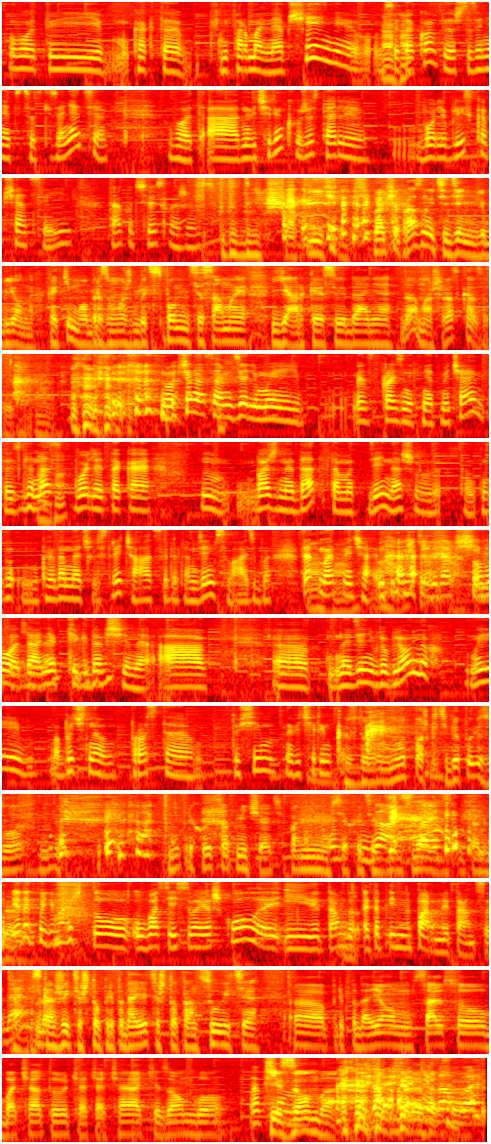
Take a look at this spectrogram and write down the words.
Вот, и как-то в неформальное общение, все такое, потому что занятия все-таки занятия. Вот, а на вечеринках уже стали более близко общаться и так вот все и сложилось. Отлично. Вы вообще празднуете День влюбленных? Каким образом? Может быть, вспомните самое яркое свидание? Да, Маша, рассказывай. Ну, вообще, на самом деле, мы этот праздник не отмечаем. То есть для нас Ага. более такая ну, важная дата, там, это день нашего, там, ну, когда мы начали встречаться, или там день свадьбы. Вот это мы Ага. отмечаем. Некие годовщины Вот, такие, да, да? некие годовщины. А э, на день влюбленных мы обычно просто тусим на вечеринках. Здорово. Ну вот, Пашка, тебе повезло. Видишь? Не приходится отмечать, помимо всех этих Да, и так Я далее. так понимаю, что у вас есть своя школа, и там да, это именно парные танцы, да? Скажите, что преподаете, что танцуете? Э, Преподаем сальсу, бачату, ча-ча-ча, кизомбу. В общем, Кизомба. Кизомба.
